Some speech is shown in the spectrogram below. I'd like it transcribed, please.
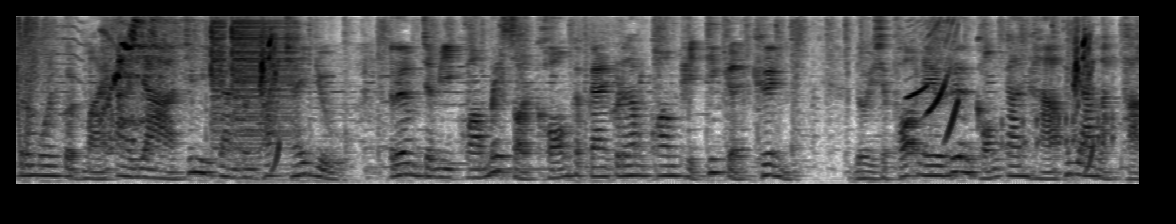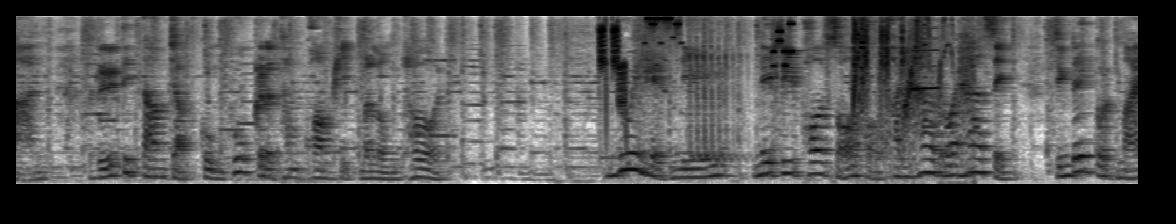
ประมวลกฎหมายอาญาที่มีการบังคับใช้อยู่ เริ่มจะมีความไม่สอดคล้องกับการกระทำความผิดที่เกิดขึ้น โดยเฉพาะในเรื่องของการหาพยานหลักฐาน หรือติดตามจับกลุ่มผู้กระทำความผิดมาลงโทษ ด้วยเหตุนี้ในปีพศ 2550 จึงได้กฎหมาย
